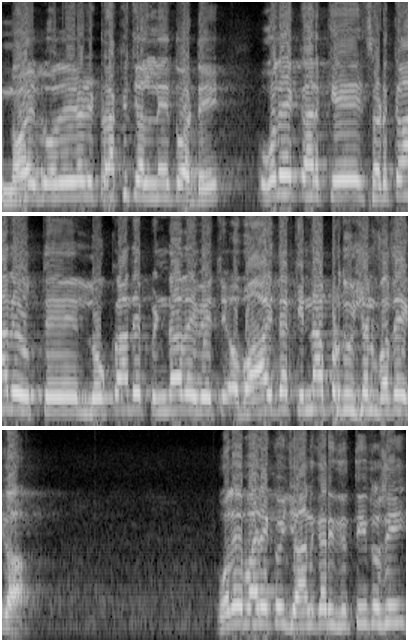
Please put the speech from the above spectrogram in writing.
ਨੋਇਜ਼ ਉਹਦੇ ਜਿਹੜੇ ਟਰੱਕ ਚੱਲਨੇ ਤੁਹਾਡੇ, ਉਹਦੇ ਕਰਕੇ ਸੜਕਾਂ ਦੇ ਉੱਤੇ, ਲੋਕਾਂ ਦੇ ਪਿੰਡਾਂ ਦੇ ਵਿੱਚ ਆਵਾਜ਼ ਦਾ ਕਿੰਨਾ ਪ੍ਰਦੂਸ਼ਣ ਵਧੇਗਾ? ਉਹਦੇ ਬਾਰੇ ਕੋਈ ਜਾਣਕਾਰੀ ਦਿੱਤੀ ਤੁਸੀਂ?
